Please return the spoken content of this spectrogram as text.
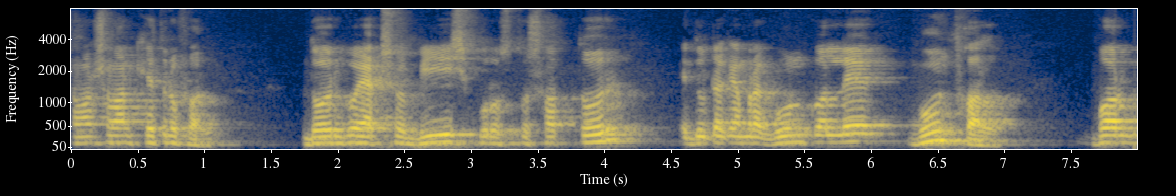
সমান সমান ক্ষেত্রফল। দৈর্ঘ্য একশো বিশ, প্রস্থ সত্তর, এই দুটাকে আমরা গুণ করলে গুণফল। বর্গ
